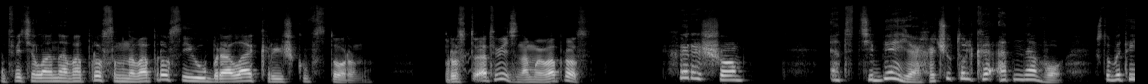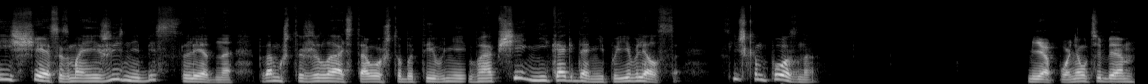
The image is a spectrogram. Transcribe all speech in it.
Ответила она вопросом на вопрос и убрала крышку в сторону. «Просто ответь на мой вопрос». «Хорошо. От тебя я хочу только одного — чтобы ты исчез из моей жизни бесследно, потому что желать того, чтобы ты в ней вообще никогда не появлялся, слишком поздно. Я понял тебя.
